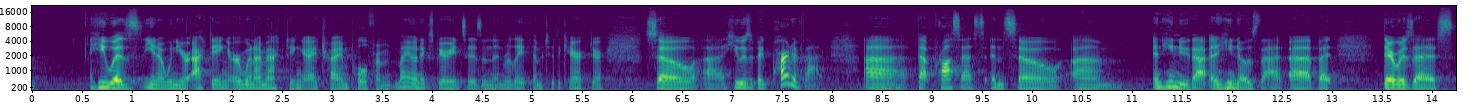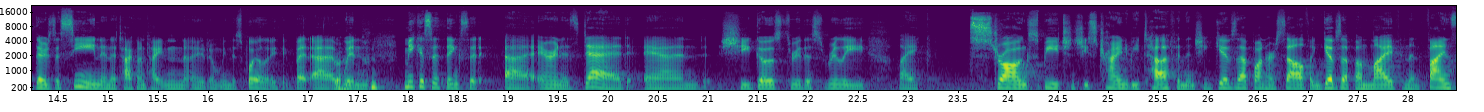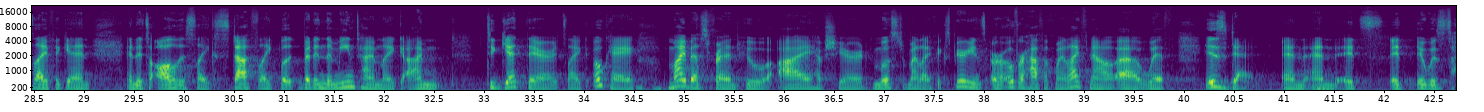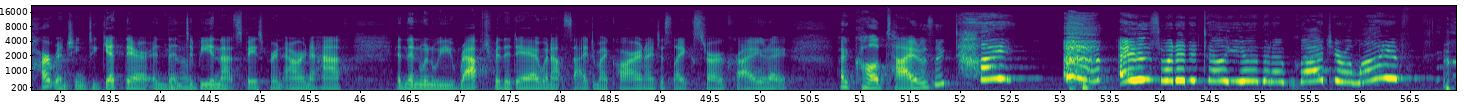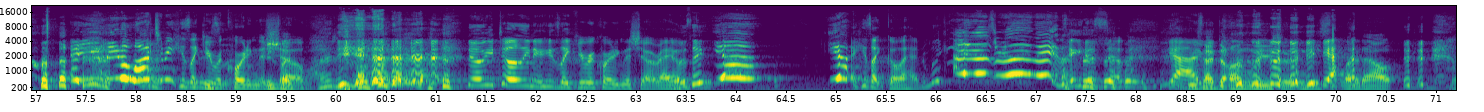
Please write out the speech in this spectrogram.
he was you know when you're acting or when i'm acting i try and pull from my own experiences and then relate them to the character. So uh, he was a big part of that uh, that process. And so um, and he knew that and he knows that uh, but there was a there's a scene in Attack on Titan. I don't mean to spoil anything, but uh, when Mikasa thinks that uh, Eren is dead, and she goes through this really like strong speech, and she's trying to be tough, and then she gives up on herself and gives up on life, and then finds life again, and it's all this like stuff. Like, but but in the meantime, like I'm to get there, it's like, okay, my best friend, who I have shared most of my life experience, or over half of my life now, uh, with, is dead. And, and it's it, it was heart wrenching to get there and then Yeah. to be in that space for an hour and a half. And then when we wrapped for the day, I went outside to my car and I just like started crying and I I called Ty and I was like, Ty, I just wanted to tell you that I'm glad you're alive. and you mean a lot to me. He's like, You're recording the He's show. like, what? no, he totally knew. He's like, "You're recording the show, right?" I was like, "Yeah, yeah." He's like, "Go ahead." I'm like, "I just really need Like, so, yeah. you I just had to unleash it and just Yeah. let it out.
